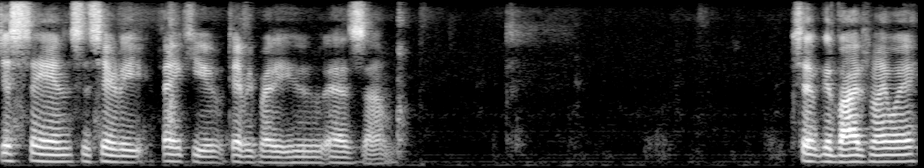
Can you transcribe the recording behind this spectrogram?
Just saying sincerely thank you to everybody who has um, sent good vibes my way.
